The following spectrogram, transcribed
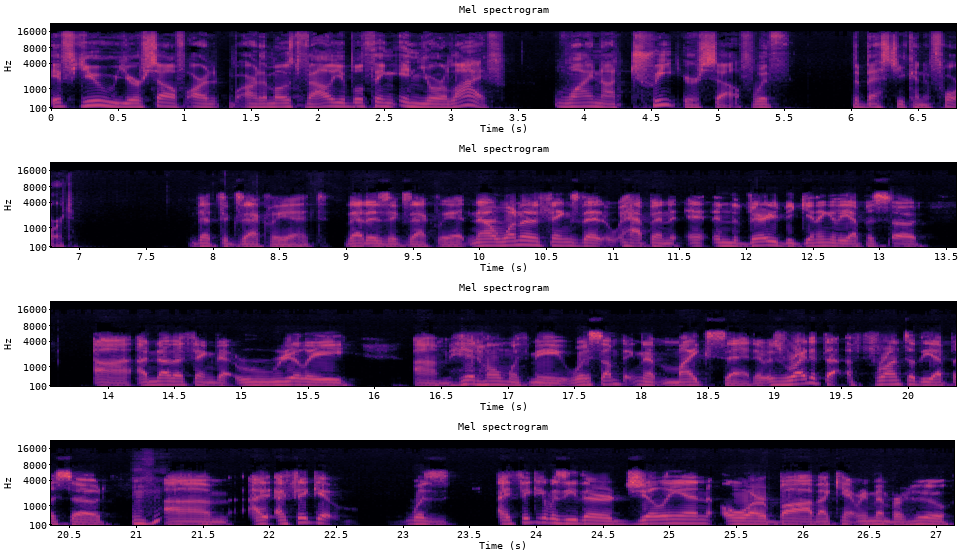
if you yourself are are the most valuable thing in your life, why not treat yourself with the best you can afford. That's exactly it. That is exactly it. Now, one of the things that happened in the very beginning of the episode, uh, another thing that really um, hit home with me was something that Mike said. It was right at the front of the episode. Mm-hmm. Um, I, I think it was I think it was either Jillian or Bob, I can't remember who,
